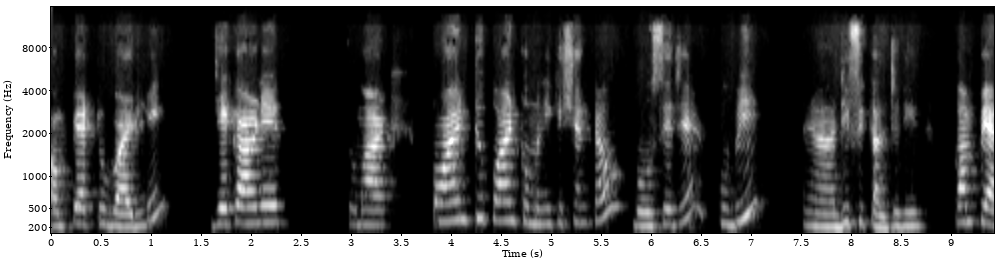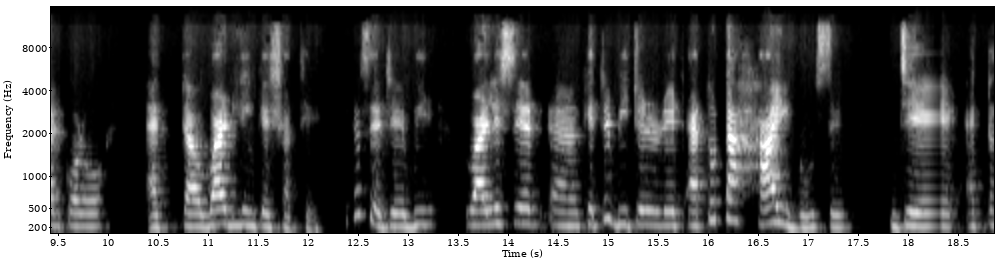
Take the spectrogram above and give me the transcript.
কম্পেয়ার টু ওয়ার্ড লিঙ্ক যে কারণে তোমার পয়েন্ট টু পয়েন্ট কমিউনিকেশনটাও বলছে যে খুবই ডিফিকাল্ট যদি কম্পেয়ার করো একটা ওয়ার্ড লিঙ্কের সাথে, ঠিক আছে? যে বি ওয়্যারলেস এর ক্ষেত্রে বিটের রেট এতটা হাই বলছে যে একটা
